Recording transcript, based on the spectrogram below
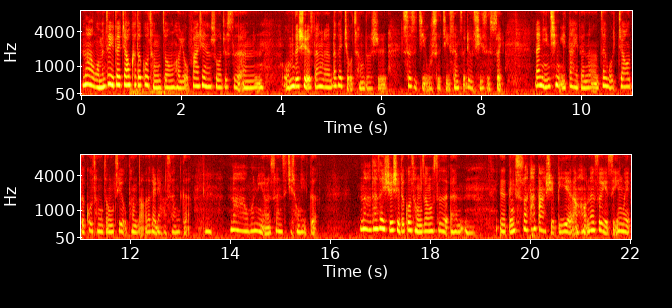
那我们自己在教课的过程中，哈，有发现说，就是嗯，我们的学生呢，大概九成都是四十几、五十几，甚至六七十岁。那年轻一代的呢，在我教的过程中，就有碰到大概两三个。嗯，那我女儿算是其中一个。那他在学习的过程中是嗯嗯呃，等于是说他大学毕业，然后那时候也是因为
